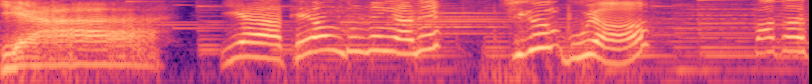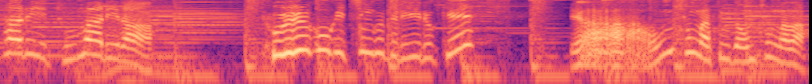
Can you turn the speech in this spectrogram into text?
이야, 이야, 대왕 돌멩이 안에 지금 뭐야? 빠가사리 두 마리랑 돌고기 친구들이 이렇게? 야, 엄청 많습니다. 엄청 많아.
